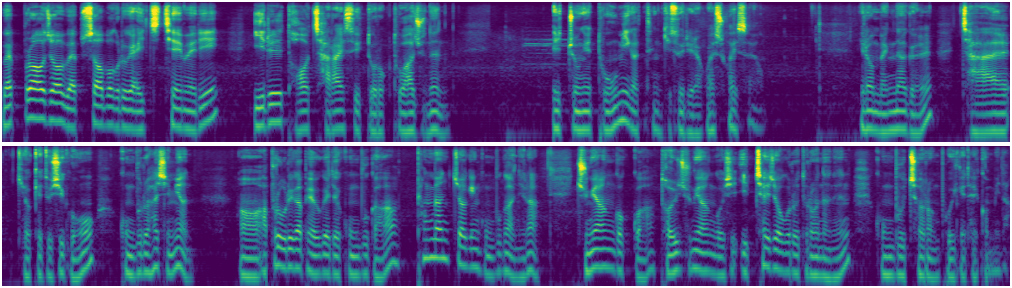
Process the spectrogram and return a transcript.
웹브라우저, 웹서버, 그리고 HTML이 일을 더 잘할 수 있도록 도와주는 일종의 도우미 같은 기술이라고 할 수가 있어요. 이런 맥락을 잘 기억해 두시고 공부를 하시면 어, 앞으로 우리가 배우게 될 공부가 평면적인 공부가 아니라 중요한 것과 덜 중요한 것이 입체적으로 드러나는 공부처럼 보이게 될 겁니다.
